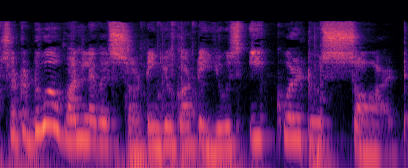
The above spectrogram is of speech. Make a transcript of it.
So to do a one level sorting, you got to use equal to sort.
